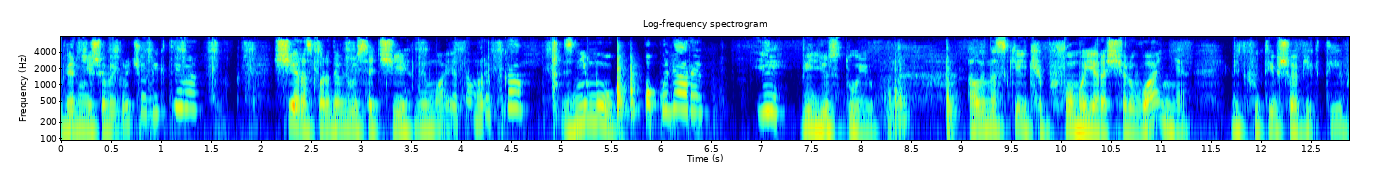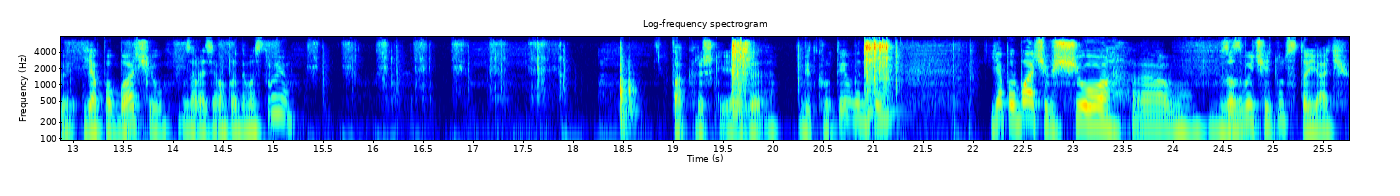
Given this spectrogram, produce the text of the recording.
вірніше викручу об'єктива. Ще раз передивлюся, чи немає там грибка. Зніму окуляри і від'юстую. Але наскільки було моє розчарування, відкрутивши об'єктиви, я побачив, зараз я вам продемонструю. Так, кришки я вже відкрутив винти. Я побачив, що е, зазвичай тут стоять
